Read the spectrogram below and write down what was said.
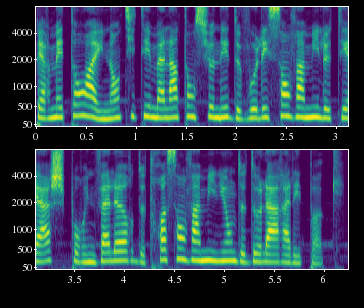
permettant à une entité mal intentionnée de voler 120 000 ETH pour une valeur de 320 millions de dollars à l'époque.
